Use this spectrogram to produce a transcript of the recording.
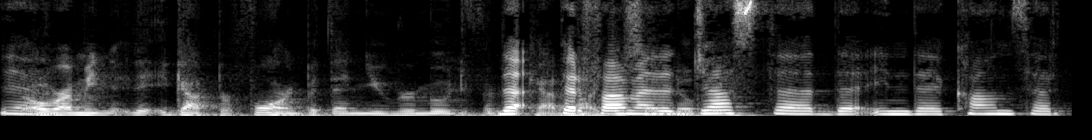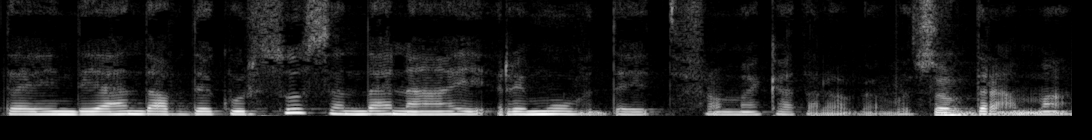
Or I mean, it got performed, but then you removed it from the, the catalog. Performed just uh, the, in the concert uh, in the end of the cursus, and then I removed it from my catalog. It was so drama.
